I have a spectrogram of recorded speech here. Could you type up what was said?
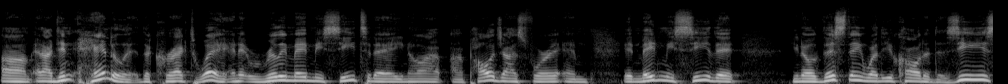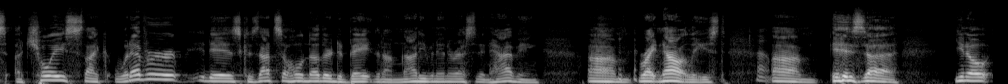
um, and I didn't handle it the correct way. And it really made me see today, you know, I, I apologize for it. And it made me see that, you know, this thing, whether you call it a disease, a choice, like whatever it is, because that's a whole nother debate that I'm not even interested in having um, right now, at least, um, is, uh, you know,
